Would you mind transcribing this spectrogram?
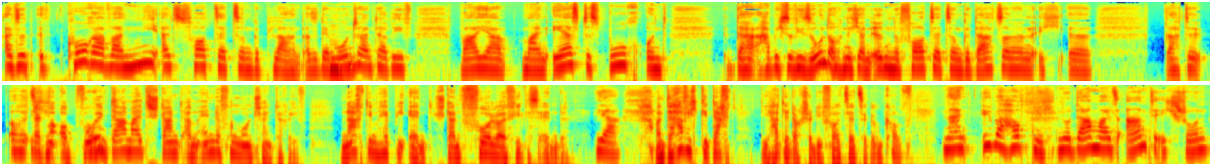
Also äh, Cora war nie als Fortsetzung geplant. Also der Mondscheintarif war ja mein erstes Buch und da habe ich sowieso noch nicht an irgendeine Fortsetzung gedacht, sondern ich äh, dachte, oh, ich, Sag mal, obwohl damals stand am Ende von Mondscheintarif, nach dem Happy End, stand vorläufiges Ende. Ja, Und da habe ich gedacht, die hatte doch schon die Fortsetzung im Kopf. Nein, überhaupt nicht. Nur damals ahnte ich schon,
